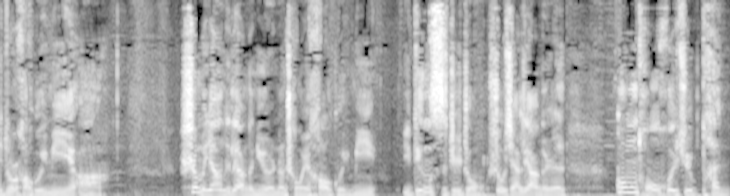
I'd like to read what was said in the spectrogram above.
一对好闺蜜啊，什么样的两个女人能成为好闺蜜？一定是这种，首先两个人共同会去喷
